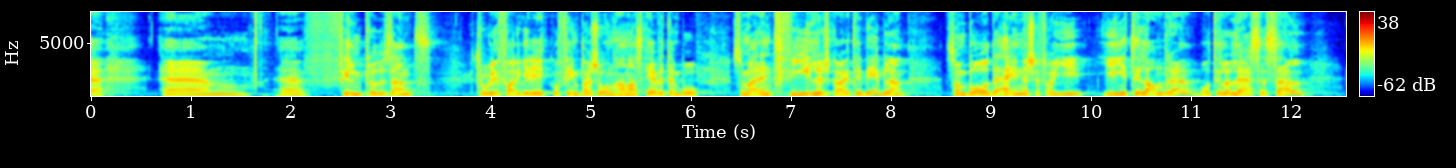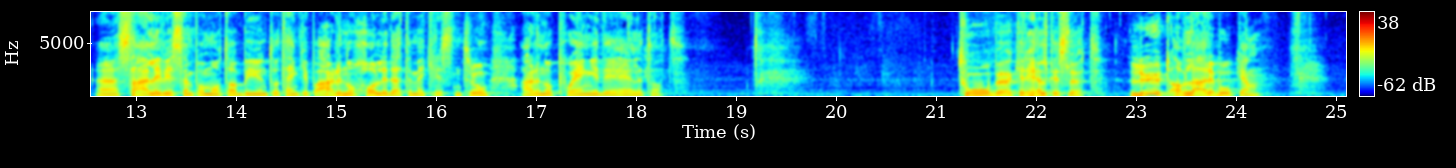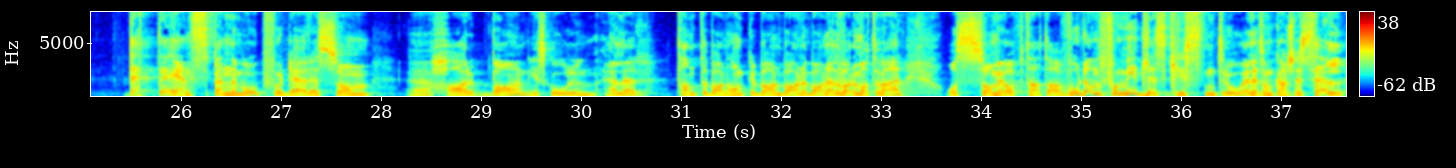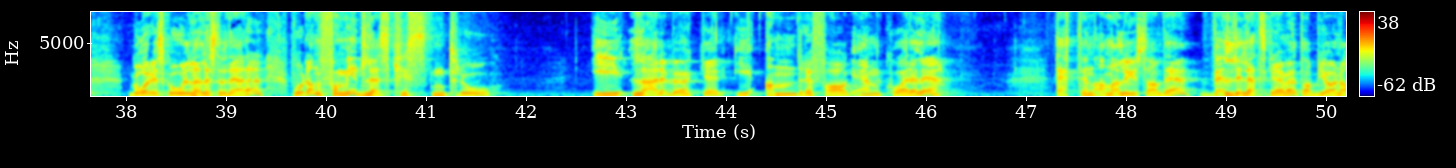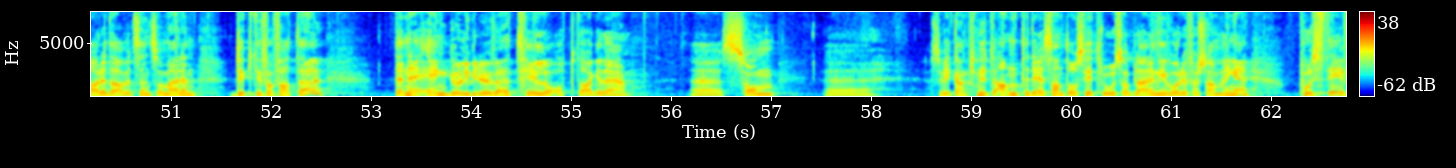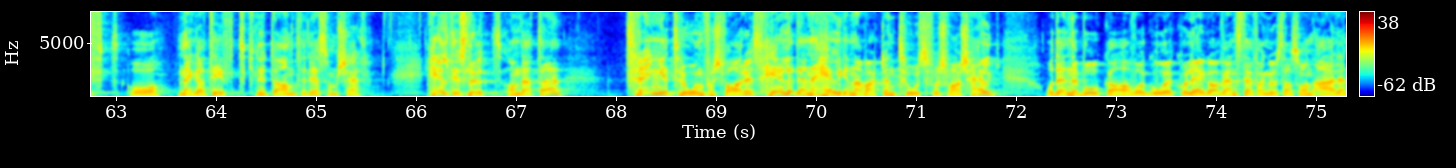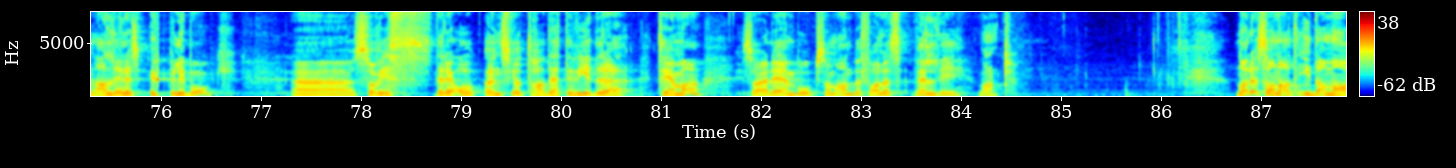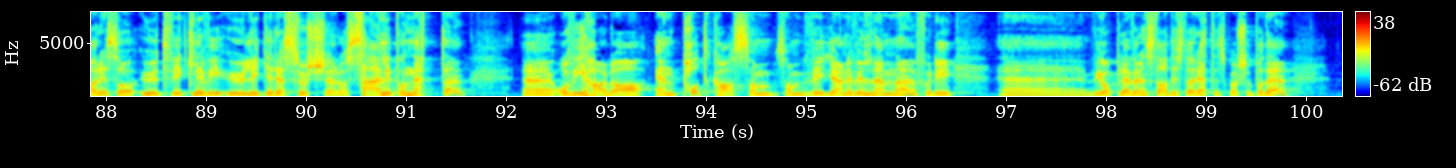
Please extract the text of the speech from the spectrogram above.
filmprodusent. Utrolig fargerik og fin person. Han har skrevet en bok som er en tvilers guide til Bibelen som både egner seg for å gi, gi til andre og til å lese selv. Eh, særlig hvis en på en måte har begynt å tenke på er det noe hold i dette med kristen tro. Er det noe poeng i det i hele tatt? To bøker helt til slutt. 'Lurt av læreboken'. Dette er en spennende bok for dere som eh, har barn i skolen, eller tantebarn, onkelbarn, barnebarn eller hva det måtte være, og som er opptatt av hvordan formidles kristen tro, eller som kanskje selv går i skolen eller studerer. Hvordan formidles kristen tro i lærebøker i andre fag enn KRLE? Dette er en analyse av det, veldig lettskrevet av Bjørn Are Davidsen, som er en dyktig forfatter. Den er en gullgruve til å oppdage det eh, som eh, Så vi kan knytte an til det sant, også i trosopplæring i våre forsamlinger. Positivt og negativt knytte an til det som skjer. Helt til slutt om dette trenger troen forsvares. Hele denne helgen har vært en trosforsvarshelg. Og denne boka av vår gode kollega og venn Stefan Gustafsson er en aldeles ypperlig bok. Eh, så hvis dere ønsker å ta dette videre tema, så er det en bok som anbefales veldig varmt. Nå er det sånn at I Damare så utvikler vi ulike ressurser, og særlig på nettet. Eh, og Vi har da en podkast som, som vi gjerne vil nevne. fordi Eh, vi opplever en stadig større etterspørsel på det.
